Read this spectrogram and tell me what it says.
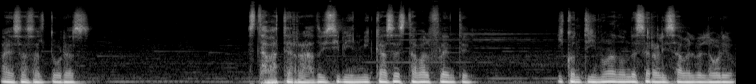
A esas alturas estaba aterrado y si bien mi casa estaba al frente y continua donde se realizaba el velorio,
